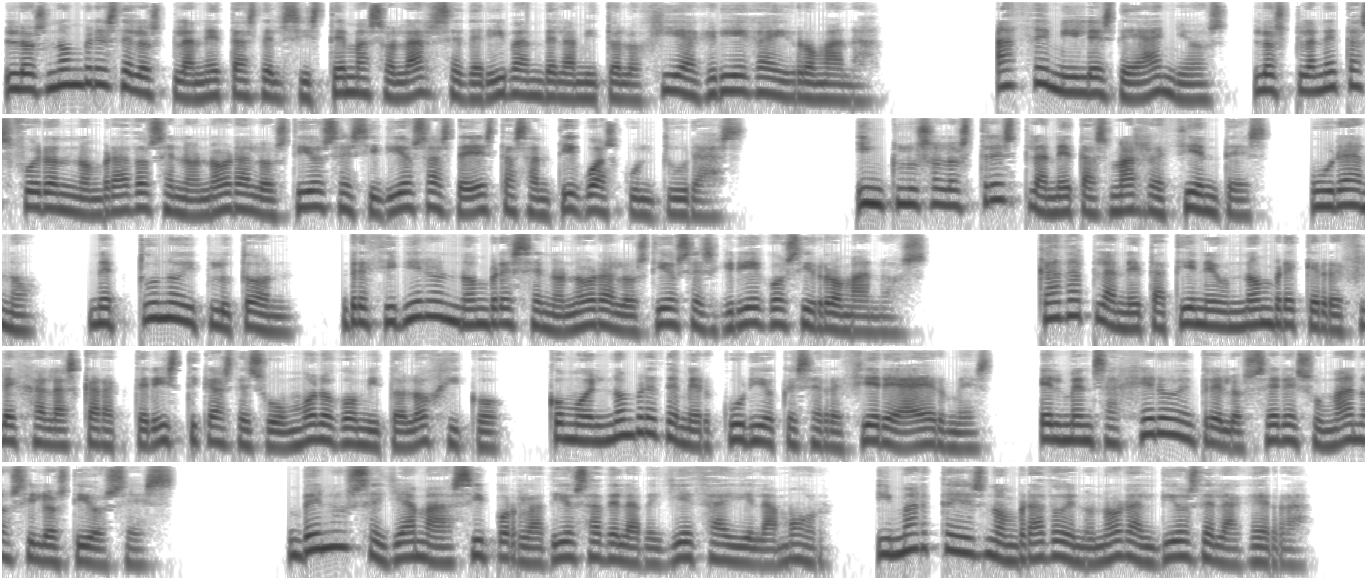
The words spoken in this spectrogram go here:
Los nombres de los planetas del sistema solar se derivan de la mitología griega y romana. Hace miles de años, los planetas fueron nombrados en honor a los dioses y diosas de estas antiguas culturas. Incluso los tres planetas más recientes, Urano, Neptuno y Plutón, recibieron nombres en honor a los dioses griegos y romanos. Cada planeta tiene un nombre que refleja las características de su homólogo mitológico, como el nombre de Mercurio que se refiere a Hermes, el mensajero entre los seres humanos y los dioses. Venus se llama así por la diosa de la belleza y el amor, y Marte es nombrado en honor al dios de la guerra,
